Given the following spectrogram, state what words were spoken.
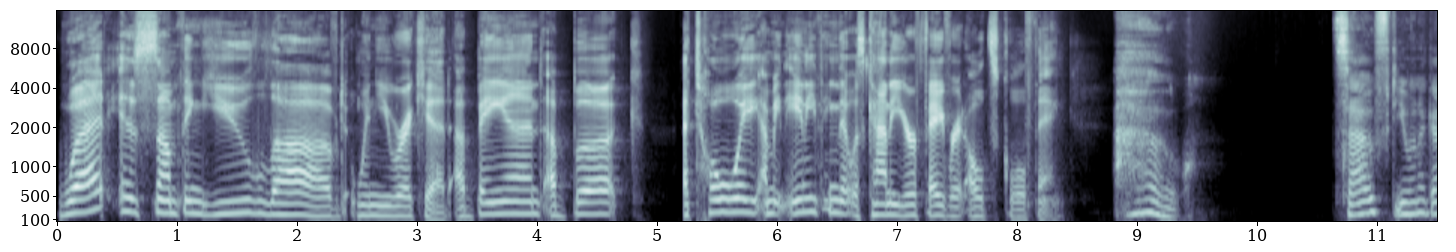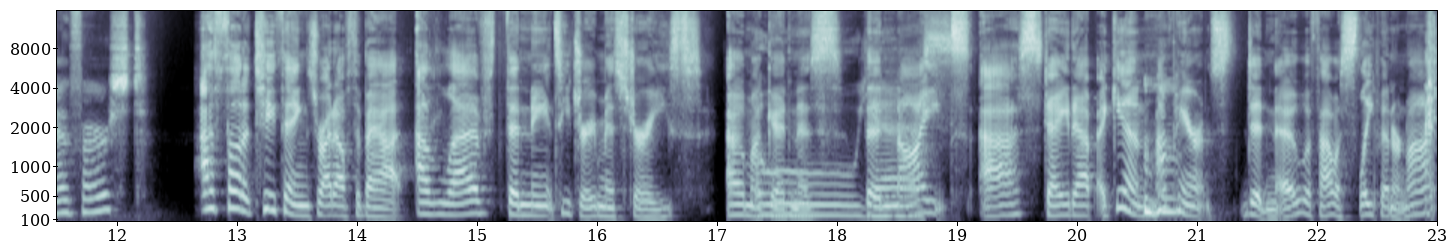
What is something you loved when you were a kid? A band, a book, a toy? I mean, anything that was kind of your favorite old school thing. Oh. Soph, do you want to go first? I thought of two things right off the bat. I loved the Nancy Drew mysteries. Oh my goodness. Oh, The yes. nights I stayed up. Again, my Mhm. parents didn't know if I was sleeping or not.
